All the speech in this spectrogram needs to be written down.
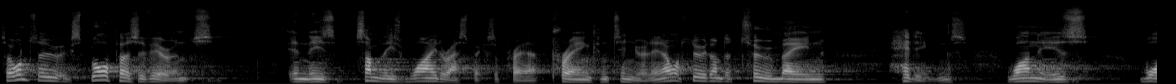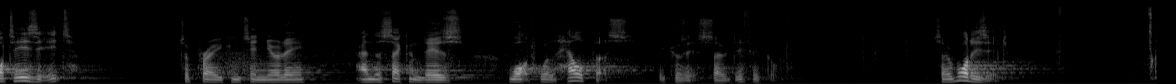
So, I want to explore perseverance in these, some of these wider aspects of prayer, praying continually. And I want to do it under two main headings. One is, what is it to pray continually? And the second is, what will help us because it's so difficult. So, what is it?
